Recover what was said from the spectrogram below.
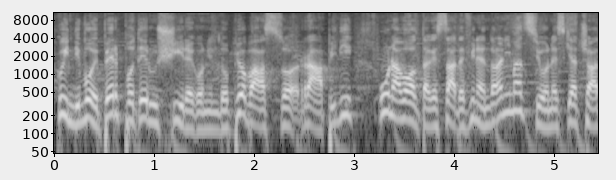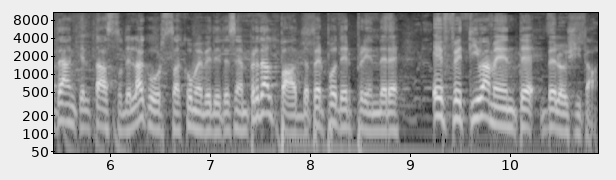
Quindi voi per poter uscire con il doppio passo rapidi, una volta che state finendo l'animazione, schiacciate anche il tasto della corsa, come vedete sempre dal pad, per poter prendere effettivamente velocità.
